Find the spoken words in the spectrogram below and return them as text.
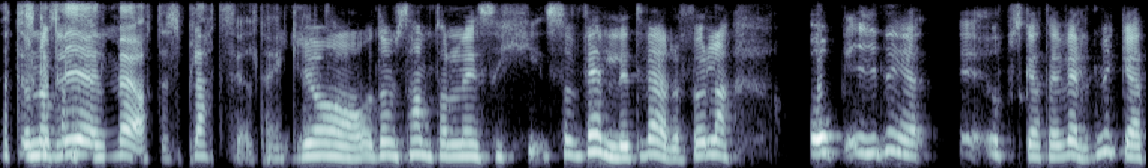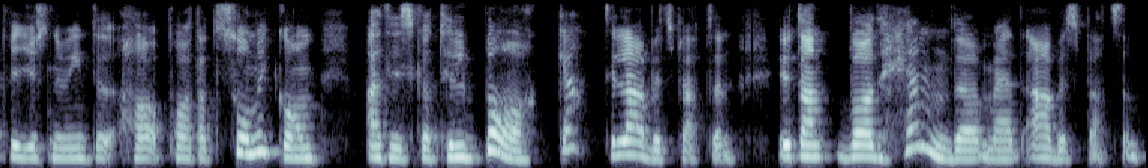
Att det ska bli en mötesplats helt enkelt. Ja, och de samtalen är så, så väldigt värdefulla. Och i det eh, uppskattar jag väldigt mycket att vi just nu inte har pratat så mycket om att vi ska tillbaka till arbetsplatsen. Utan vad händer med arbetsplatsen?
